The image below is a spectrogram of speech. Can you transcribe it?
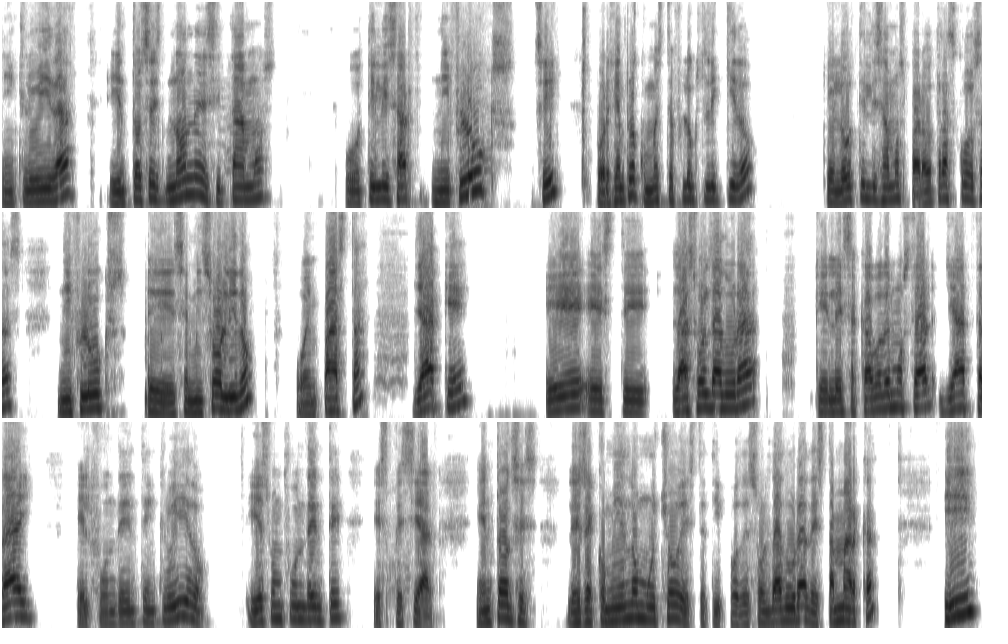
incluida y entonces no necesitamos utilizar ni flux, ¿sí? Por ejemplo, como este flux líquido, que lo utilizamos para otras cosas, ni flux eh, semisólido, o en pasta, ya que eh, este, la soldadura que les acabo de mostrar ya trae el fundente incluido y es un fundente especial. Entonces, les recomiendo mucho este tipo de soldadura de esta marca y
